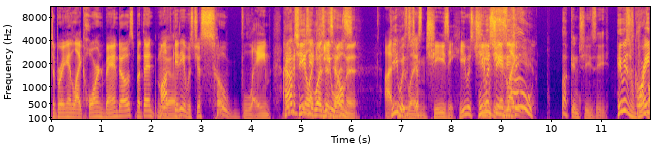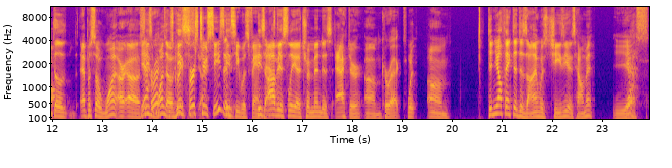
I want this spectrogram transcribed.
to bring in like horned bandos. But then Moff Yeah. Gideon was just so lame. I How even feel cheesy like was he his helmet? I- He he was was, just cheesy. He was cheesy. He was cheesy like, too. fucking cheesy. He was great Cornball. the episode one or uh, Yeah, season correct. one though. His First two seasons, he was fantastic. He's obviously a tremendous actor. Um, Correct. with um, didn't y'all think the design was cheesy? His helmet. Yes.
